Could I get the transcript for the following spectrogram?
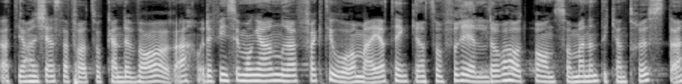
att jag har en känsla för att så kan det vara. Och det finns ju många andra faktorer med. Jag tänker att som förälder och ha ett barn som man inte kan trösta,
